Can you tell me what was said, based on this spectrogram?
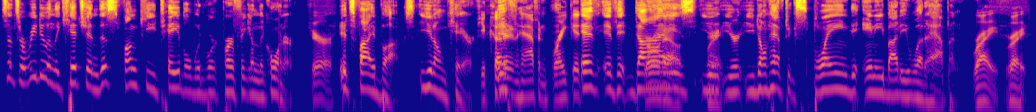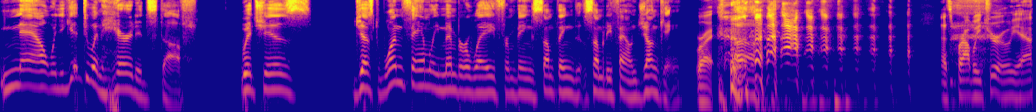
since we're redoing the kitchen, this funky table would work perfect in the corner. sure It's five bucks. You don't care. if you cut if, it in half and break it If if it Throw it dies, you're, Right. you're you don't have to explain to anybody what happened. right right Now, when you get to inherited stuff, which is just one family member away from being something that somebody found junking, right Uh. that's probably true yeah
